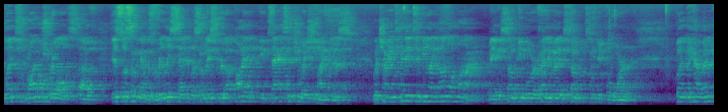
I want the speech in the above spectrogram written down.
let's run drills of this was something that was really said, where somebody screwed up by the exact situation like this, which I intended to be like on the line. Maybe some people were offended, but some some people weren't. But however,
